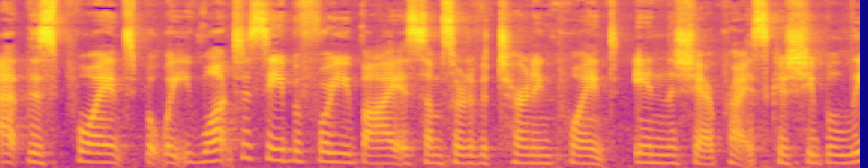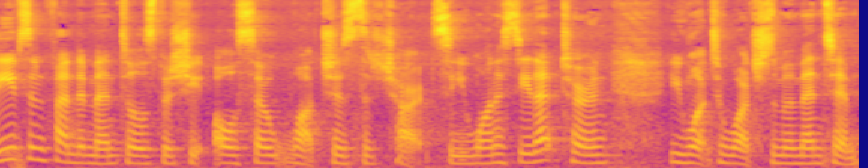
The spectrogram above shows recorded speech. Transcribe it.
at this point. But what you want to see before you buy is some sort of a turning point in the share price because she believes in fundamentals, but she also watches the chart. So you want to see that turn. You want to watch the momentum.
